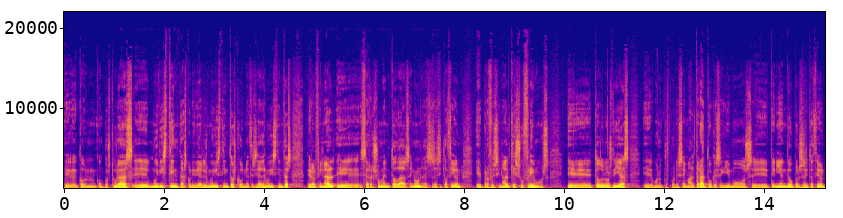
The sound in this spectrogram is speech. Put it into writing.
eh, con, con, posturas muy distintas, con idearios muy distintos, con necesidades muy distintas, pero al final se resumen todas en una. Es esa situación profesional que sufrimos todos los días bueno, pues por ese maltrato que seguimos eh, teniendo, por esa situación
